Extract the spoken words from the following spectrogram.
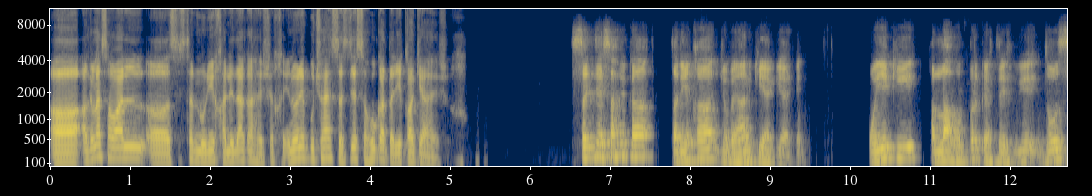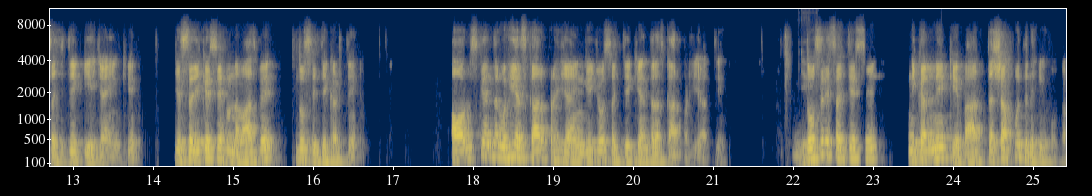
अ, अगला सवाल अ, सिस्टर नूरी खालिदा का है शेख। इन्होंने पूछा है सजदे सहू का तरीका क्या है शेख? सजदे सहवी का तरीका जो बयान किया गया है, वो ये कि अल्लाह अकबर कहते हुए दो सजदे किए जाएँगे जिस तरीके से हम नमाज़ में दो सजदे करते हैं। और उसके अंदर वही अज़कार पढ़े जाएँगे जो सजदे के अंदर अज़कार पढ़े जाते हैं। दूसरे सजदे से निकलने के बाद तशहुद नहीं होगा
